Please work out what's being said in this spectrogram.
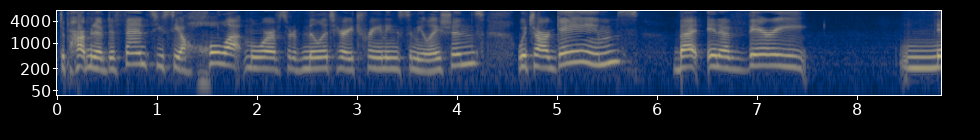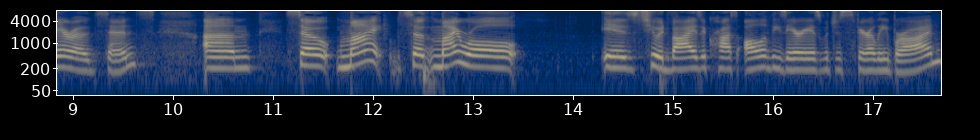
Department of Defense, you see a whole lot more of sort of military training simulations, which are games, but in a very narrowed sense. Um, so my so my role is to advise across all of these areas, which is fairly broad.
